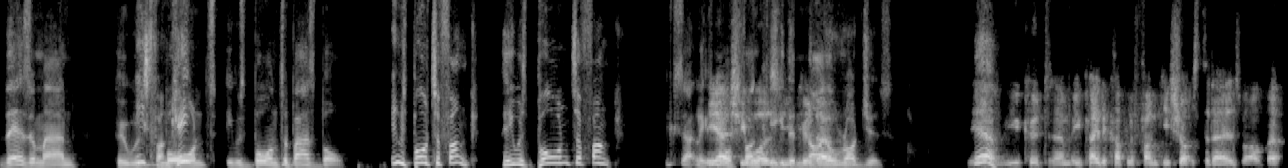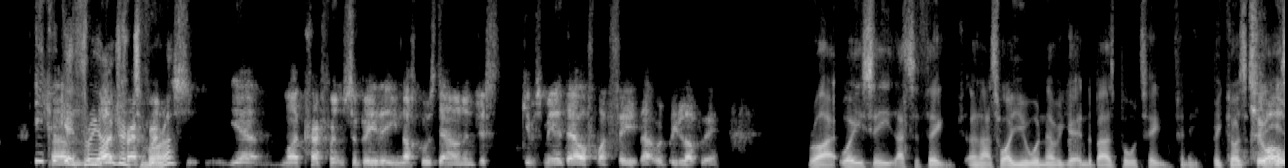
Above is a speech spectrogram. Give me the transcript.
There's a man who was born. He was born to Bazball. He was born to funk. He was born to funk. Exactly. He more funky than could, Nile um, Rodgers. Yeah, you could. Um, he played a couple of funky shots today as well, but He could um, get 300 tomorrow. Yeah, my preference would be that he knuckles down and just gives me a day off my feet. That would be lovely. Right. Well, you see, that's the thing. And that's why you will never get in the Bazball team, Finney, because I'm too old.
